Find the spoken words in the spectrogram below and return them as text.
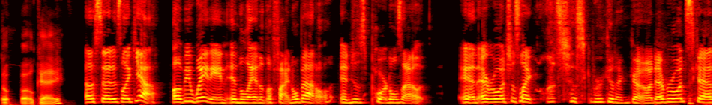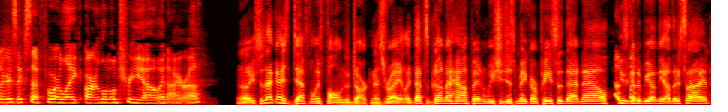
Oh, okay. Aced is like, "Yeah, I'll be waiting in the land of the final battle," and just portals out and everyone's just like, let's just, we're gonna go. And everyone scatters except for like our little trio and Ira. Like, so that guy's definitely fallen to darkness, right? Like that's gonna happen. We should just make our peace with that now. He's gonna be on the other side.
